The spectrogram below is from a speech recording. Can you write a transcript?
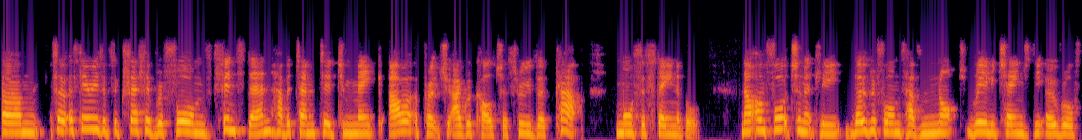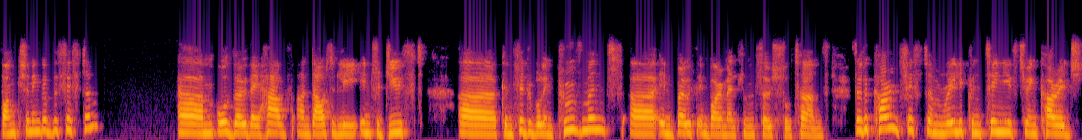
Um, so a series of successive reforms since then have attempted to make our approach to agriculture through the CAP more sustainable. Now, unfortunately, those reforms have not really changed the overall functioning of the system um, although they have undoubtedly introduced uh, considerable improvements uh, in both environmental and social terms. So the current system really continues to encourage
